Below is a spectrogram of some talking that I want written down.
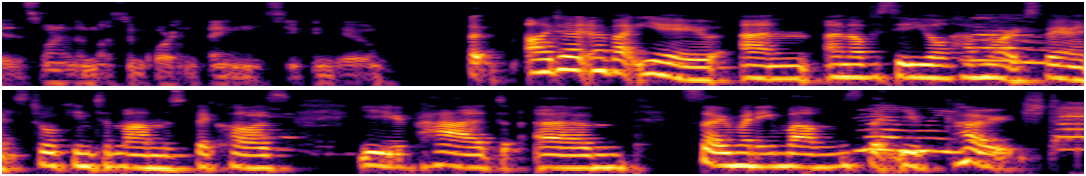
is one of the most important things you can do. I don't know about you, and and obviously you'll have more experience talking to mums because you've had um, so many mums that you've coached.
